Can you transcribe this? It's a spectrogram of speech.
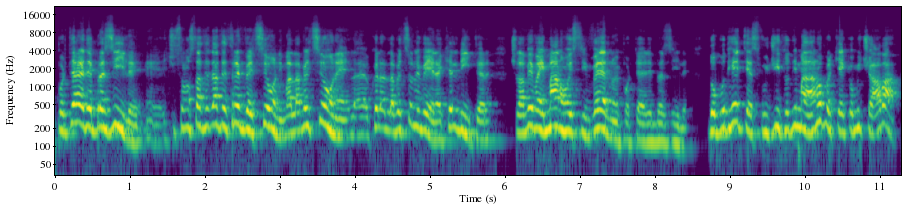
portiere del Brasile eh, ci sono state date tre versioni, ma la versione, la, quella, la versione vera è che l'Inter ce l'aveva in mano quest'inverno il portiere del Brasile. Dopodiché ti è sfuggito di mano perché cominciava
